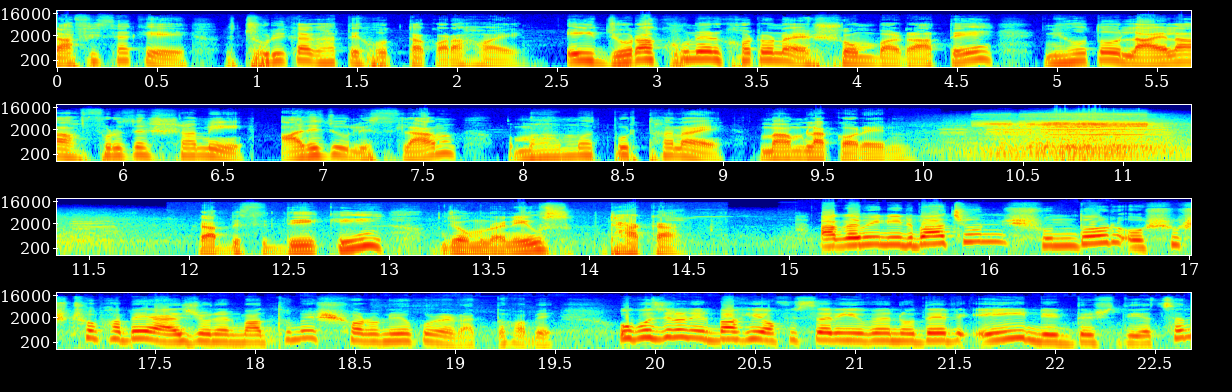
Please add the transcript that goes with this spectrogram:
নাফিসাকে ছুরিকাঘাতে হত্যা করা হয়। এই জোড়া খুনের ঘটনায় সোমবার রাতে নিহত লায়লা আফরোজের স্বামী আজিজুল ইসলাম মোহাম্মদপুর থানায় মামলা করেন। রাব্বি সিদ্দিকী, যমুনা নিউজ, ঢাকা। আগামী নির্বাচন সুন্দর ও সুষ্ঠুভাবে আয়োজনের মাধ্যমে স্মরণীয় করে রাখতে হবে। উপজেলা নির্বাহী অফিসার ইউএনওদের এই নির্দেশ দিয়েছেন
